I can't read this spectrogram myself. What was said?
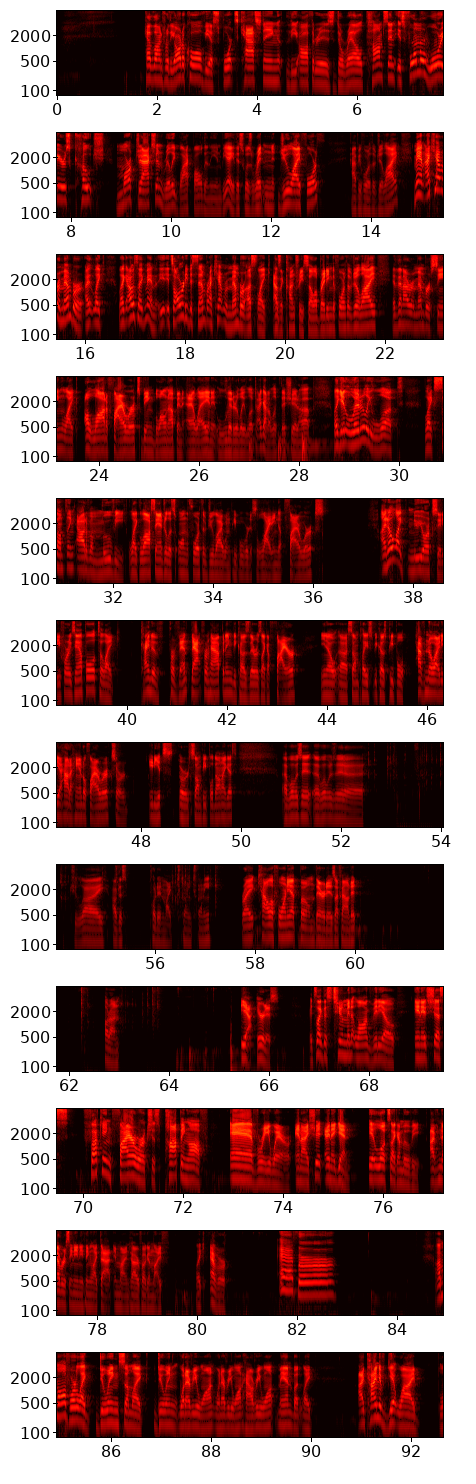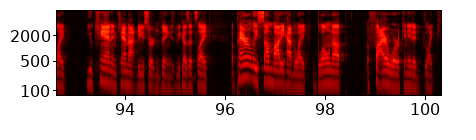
Headline for the article via Sportscasting. The author is Darrell Thompson. Is former Warriors coach Mark Jackson really blackballed in the NBA? This was written July 4th, Happy Fourth of July, man. I can't remember. I like, like I was like, man, it's already December. I can't remember us like as a country celebrating the Fourth of July. And then I remember seeing like a lot of fireworks being blown up in LA, and it literally looked. I gotta look this shit up. Like it literally looked like something out of a movie, like Los Angeles on the Fourth of July when people were just lighting up fireworks. I know, like New York City, for example, to like kind of prevent that from happening because there was like a fire you know, uh, someplace because people have no idea how to handle fireworks or idiots or some people don't, I guess. Uh, what was it? Uh, what was it? Uh, July. I'll just put in like 2020, right? California. Boom. There it is. I found it. Hold on. Yeah, here it is. It's like this two minute long video, and it's just fucking fireworks just popping off everywhere. And I shit, and again, it looks like a movie. I've never seen anything like that in my entire fucking life. Like, ever. Ever. I'm all for like doing some like doing whatever you want, whenever you want, however you want, man. But like, I kind of get why like you can and cannot do certain things because it's like apparently somebody had like blown up a firework and it had like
